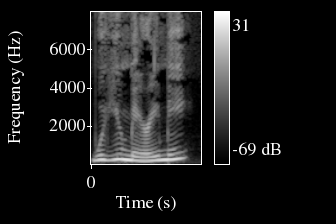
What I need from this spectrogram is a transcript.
Will you marry me?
